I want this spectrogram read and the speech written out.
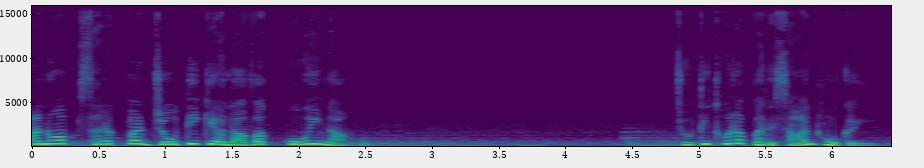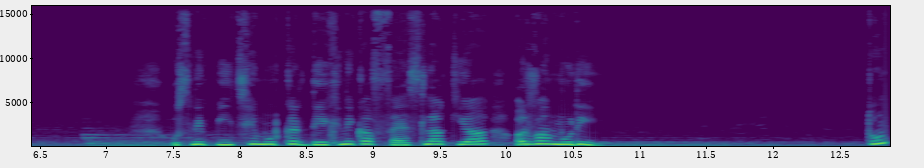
मानो अब सड़क पर ज्योति के अलावा कोई ना हो। ज्योति थोड़ा परेशान हो गई। उसने पीछे मुड़कर देखने का फैसला किया और वह मुड़ी। तुम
